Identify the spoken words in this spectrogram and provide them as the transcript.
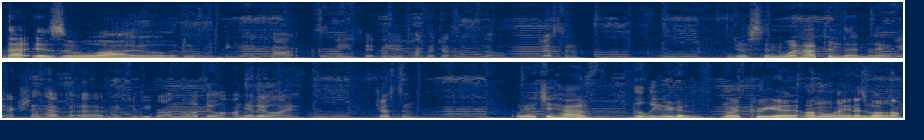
that is wild. We need to get in talks. We need to we need to talk to Justin though. Justin, Justin, what happened that night? we actually have uh, Mr. Bieber on the other on the other line. Justin, We actually have the leader of North Korea on the line as well.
